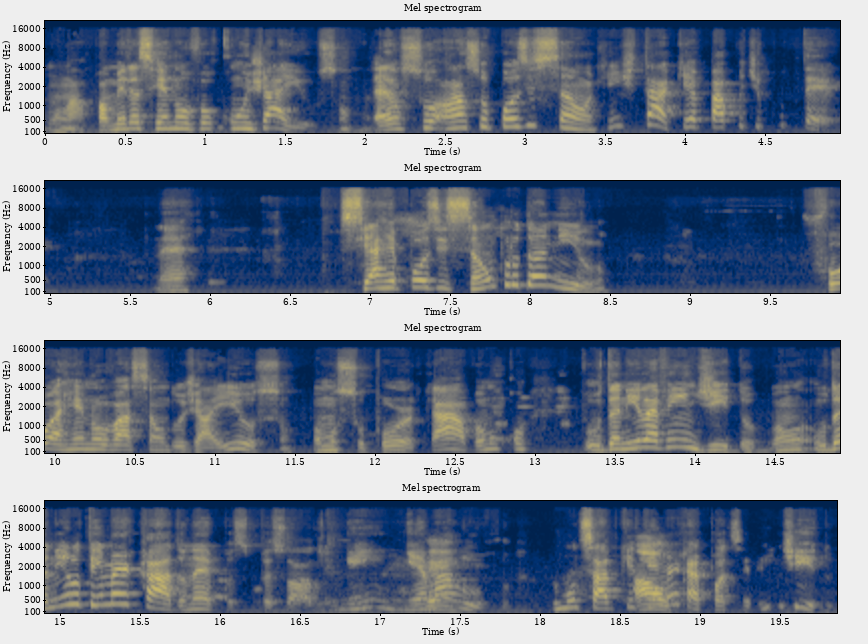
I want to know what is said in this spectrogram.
Vamos lá. Palmeiras renovou com o Jailson. É uma suposição. Aqui a gente tá aqui, é papo de boteco né? Se a reposição para o Danilo for a renovação do Jailson, vamos supor, ah, vamos, o Danilo é vendido. o Danilo tem mercado, né, pessoal? Ninguém, ninguém é maluco. Todo mundo sabe que Alto. tem mercado, pode ser vendido.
